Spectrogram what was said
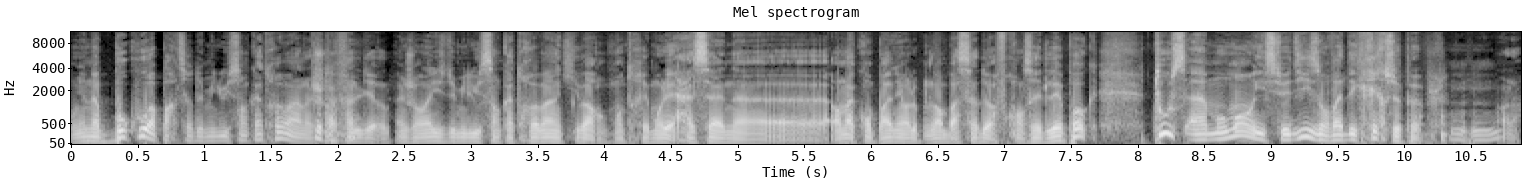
il y en a beaucoup à partir de 1880. Là, je suis en train de lire un journaliste de 1880 qui va rencontrer Moulay Hassan euh, en accompagnant l'ambassadeur français de l'époque. Tous, à un moment, ils se disent, on va décrire ce peuple. Mhm. Voilà.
